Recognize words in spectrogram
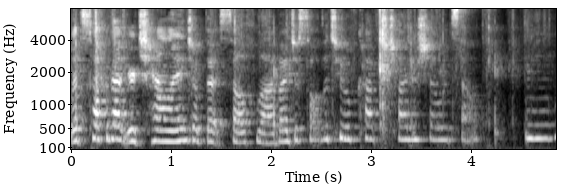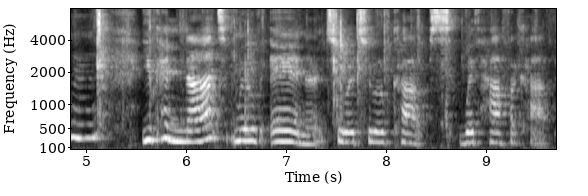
Let's talk about your challenge of that self-love. I just saw the Two of Cups trying to show itself. Mm -hmm. You cannot move in to a Two of Cups with half a cup.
